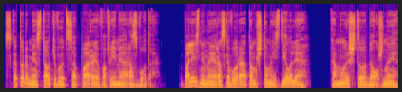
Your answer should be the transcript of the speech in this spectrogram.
с которыми сталкиваются пары во время развода. Болезненные разговоры о том, что мы сделали, кому и что должны,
